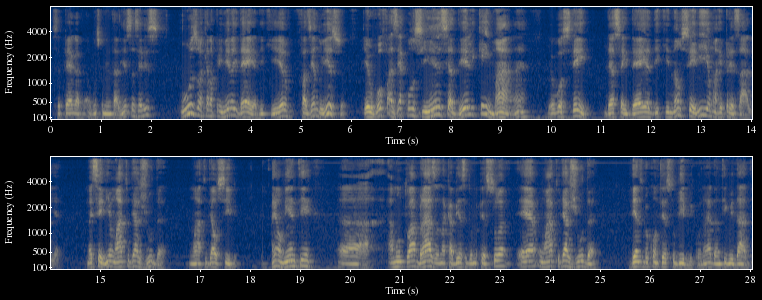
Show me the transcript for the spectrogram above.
você pega alguns comentaristas, eles uso aquela primeira ideia de que eu, fazendo isso, eu vou fazer a consciência dele queimar. Né? Eu gostei dessa ideia de que não seria uma represália, mas seria um ato de ajuda, um ato de auxílio. Realmente, uh, amontoar brasas na cabeça de uma pessoa é um ato de ajuda dentro do contexto bíblico, né, da antiguidade.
